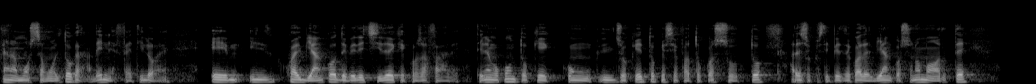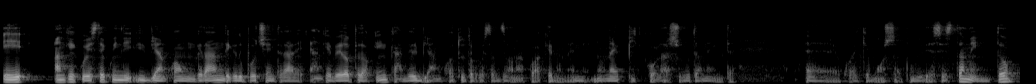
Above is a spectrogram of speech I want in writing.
È una mossa molto grande, in effetti lo è, e il, qua il bianco deve decidere che cosa fare. Teniamo conto che con il giochetto che si è fatto qua sotto, adesso queste pietre qua del bianco sono morte e anche queste, quindi il bianco ha un grande gruppo centrale, è anche vero però che in cambio il bianco ha tutta questa zona qua che non è, non è piccola assolutamente, eh, qualche mossa appunto di assestamento.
